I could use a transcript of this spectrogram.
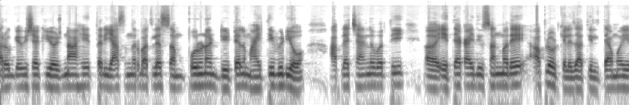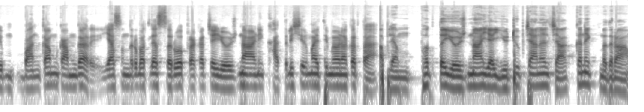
आरोग्यविषयक योजना आहेत. तर या संदर्भातल्या संपूर्ण डिटेल माहिती व्हिडिओ आपल्या चॅनलवरती येत्या काही दिवसांमध्ये अपलोड केले जातील. त्यामुळे बांधकाम कामगार या संदर्भातल्या सर्व प्रकारच्या योजना आणि खात्रीशीर माहिती मिळवण्याकरता आपल्या फक्त योजना या यूट्यूब चॅनलच्या कनेक्टमध्ये राहा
